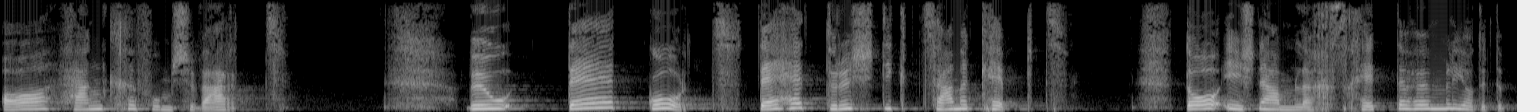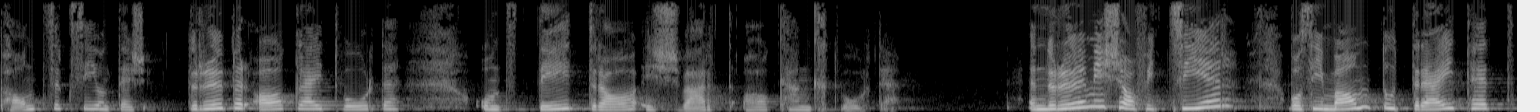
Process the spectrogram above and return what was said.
Anhängen vom Schwert. Weil der Gurt, der hat die Rüstung zusammengehabt. Da ist nämlich das Kettenhömmli oder der Panzer und der ist drüber angelegt worden und dort dran ist das Schwert angehängt worden. Ein römischer Offizier, der sein Mantel getragen hat,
